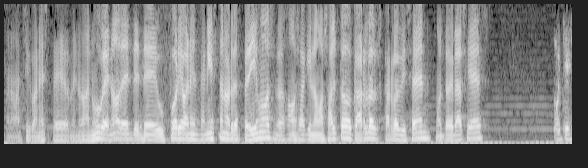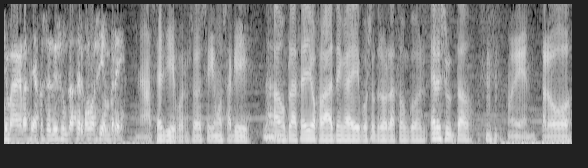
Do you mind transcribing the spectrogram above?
Bueno, machi, con este menuda nube, ¿no? De, de, de euforia valencianista nos despedimos, lo dejamos aquí en lo más alto. Carlos, Carlos Dicen, muchas gracias. Muchísimas gracias, José Luis, un placer como siempre. Nada, Sergi, pues nosotros seguimos aquí. Nada, un placer y ojalá tengáis vosotros razón con el resultado. Muy bien, hasta luego.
